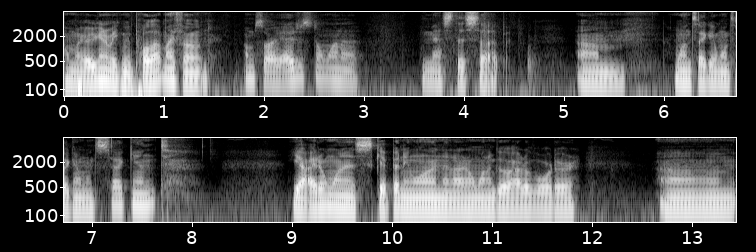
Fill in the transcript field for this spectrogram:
Oh my god, you're gonna make me pull out my phone. I'm sorry, I just don't wanna mess this up. Um one second, one second, one second. Yeah, I don't wanna skip anyone and I don't wanna go out of order. Um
